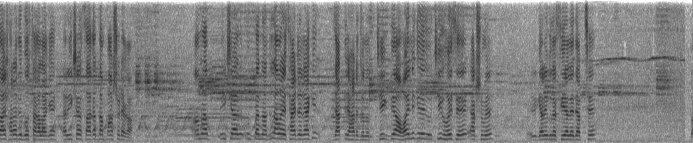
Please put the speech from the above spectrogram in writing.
যায় সারাদিন বসে থাকা লাগে, আর রিক্সার চাকার দাম পাঁচশো টাকা। আমরা রিক্সা উৎপাদ না দিলে আমরা এই সাইডে রাখি, যাত্রী হাটে চলে ঠিক দেওয়া হয়নি কি ঠিক হয়েছে একসময় গাড়িগুলো সিরিয়ালে যাচ্ছে। তো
